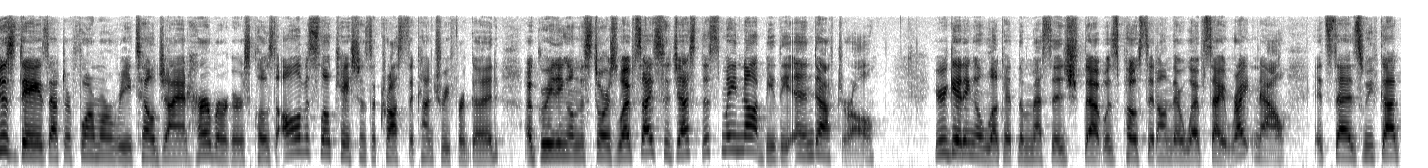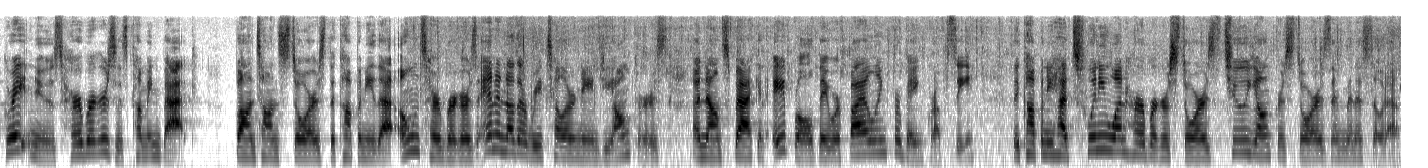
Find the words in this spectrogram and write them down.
Just days after former retail giant Herberger's closed all of its locations across the country for good, a greeting on the store's website suggests this may not be the end after all. You're getting a look at the message that was posted on their website right now. It says, we've got great news, Herberger's is coming back. Bon-Ton Stores, the company that owns Herberger's and another retailer named Younkers, announced back in April they were filing for bankruptcy. The company had 21 Herberger stores, two Younkers stores in Minnesota.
